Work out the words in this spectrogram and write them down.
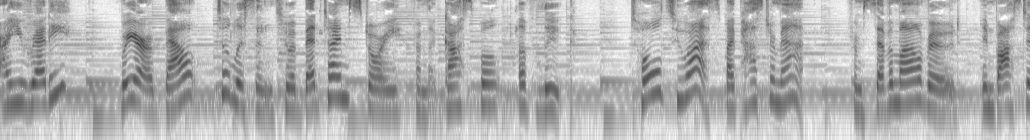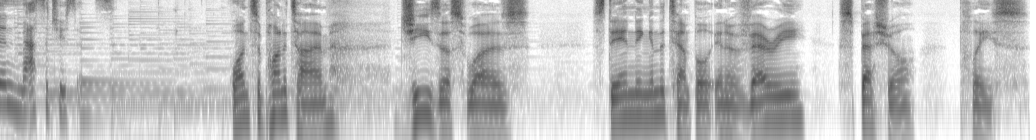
Are you ready? We are about to listen to a bedtime story from the Gospel of Luke, told to us by Pastor Matt from Seven Mile Road in Boston, Massachusetts. Once upon a time, Jesus was standing in the temple in a very special place.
